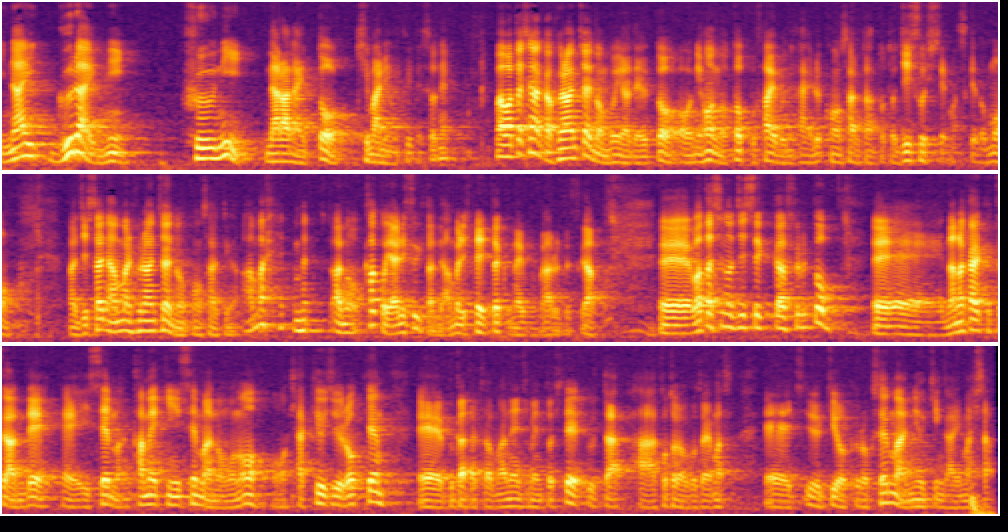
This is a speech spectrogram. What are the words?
いないぐらいに風にならないと決まりにくいですよね。まあ、私なんかフランチャイズの分野でいうと日本のトップ5に入るコンサルタントと自負していますけども、まあ、実際にあんまりフランチャイズのコンサルティングあんまり あの過去やりすぎたんであんまりやりたくない部分があるんですが、えー、私の実績からすると、えー、7ヶ月間で、えー、1000万加盟金1000万のものを196件、えー、部下たちをマネジメントして売ったことがございます、えー、19億6000万入金がありました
